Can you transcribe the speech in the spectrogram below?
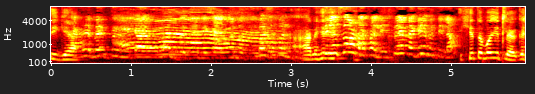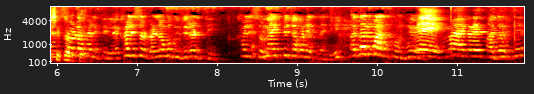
ती घ्या. काय नाही तुम्ही काय म्हणता त्याने काय म्हणत बसा खाली आणि हे ही तर बघितलं कशी सोडा करते. खाली सोड नको रडती खाली सोड. नाही तुझ्याकडे येत नाही. ती. अदर माझा फोन माझ्याकडे येत नाही.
